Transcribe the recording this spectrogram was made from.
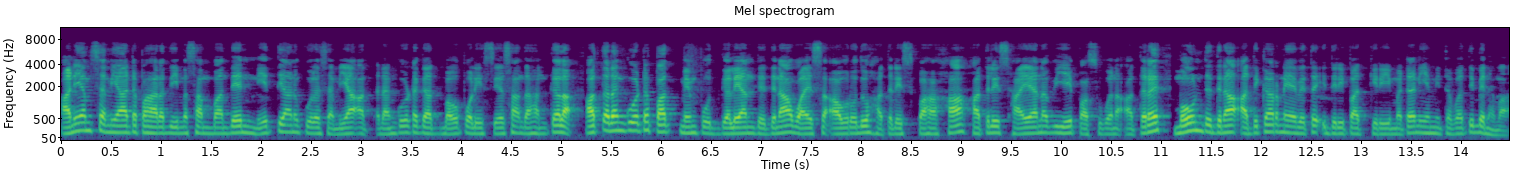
අනියම් සැමියාට පහර දීම සම්බන්ධයෙන් නීත්‍යානුකූල සැමියා අත්අඩංගුවට ගත් බව පොලිසිය සඳහන් කළා. අත්අඩංගුවට පත් මෙම් පුද්ගලයන් දෙදෙනා වයස අවුරුදු 45 හා 46 යන වියේ පසුවන අතර මොවුන් දෙදෙනා අධිකරණය වෙත ඉදිරිපත් කිරීමට නියමිතව තිබෙනවා.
